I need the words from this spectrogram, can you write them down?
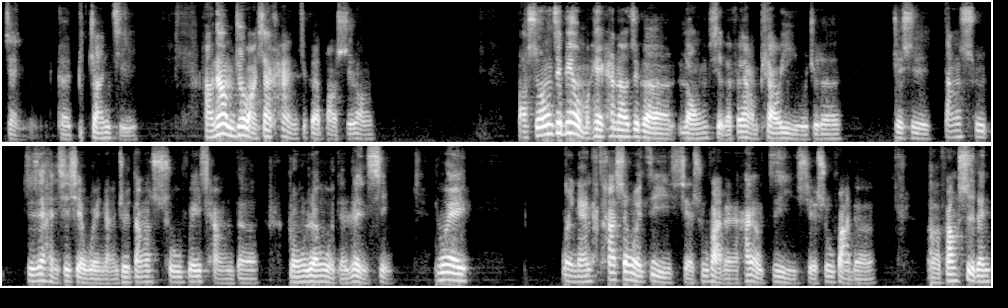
整个专辑。好，那我们就往下看这个宝石龙。宝石龙这边我们可以看到这个龙写的非常飘逸，我觉得就是当初。就是很谢谢伟南，就当初非常的容忍我的任性，因为伟南他身为自己写书法的人，他有自己写书法的呃方式跟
